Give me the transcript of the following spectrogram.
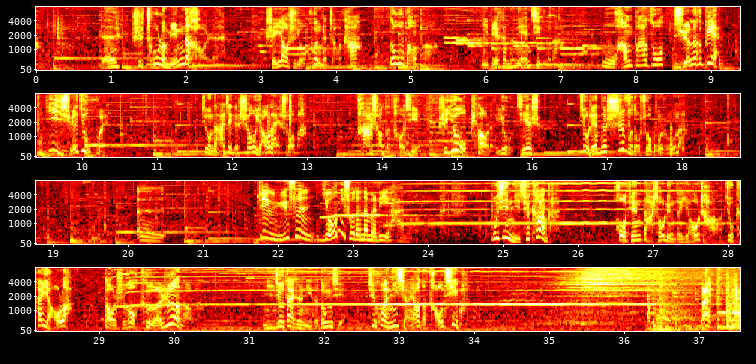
人，是出了名的好人。谁要是有困难找他，都帮忙。你别看他年纪不大，五行八作学了个遍，一学就会。就拿这个烧窑来说吧，他烧的陶器是又漂亮又结实，就连他师傅都说不如呢。呃，这个虞舜有你说的那么厉害吗？不信你去看看。后天大首领的窑厂就开窑了，到时候可热闹了。你就带着你的东西去换你想要的陶器吧。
